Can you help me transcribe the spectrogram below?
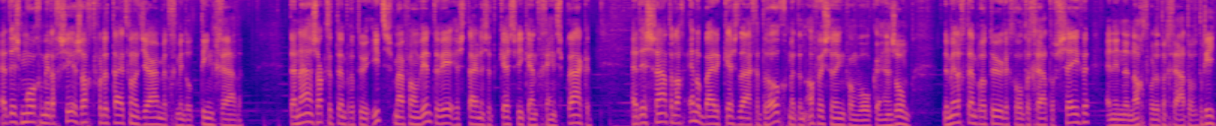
Het is morgenmiddag zeer zacht voor de tijd van het jaar met gemiddeld 10 graden. Daarna zakt de temperatuur iets, maar van winterweer is tijdens het kerstweekend geen sprake. Het is zaterdag en op beide kerstdagen droog met een afwisseling van wolken en zon. De middagtemperatuur ligt rond een graad of 7 en in de nacht wordt het een graad of 3.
